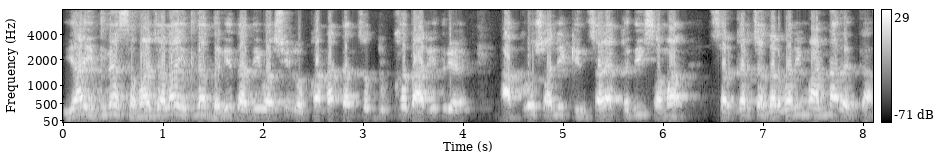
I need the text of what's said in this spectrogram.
या इथल्या समाजाला इथल्या दलित आदिवासी लोकांना त्यांचं दुःख दारिद्र्य आक्रोश आणि किंचाळ्या कधी समा सरकारच्या दरबारी मांडणार आहेत का?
